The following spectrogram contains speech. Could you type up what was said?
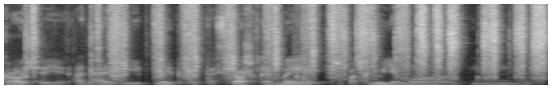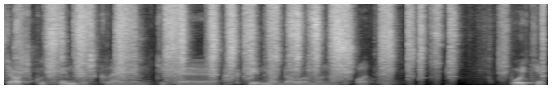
кращої адгезії плитки та стяжки ми шпаклюємо стяжку цим же ж клеєм, тільки активно давимо на шпатель. Потім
